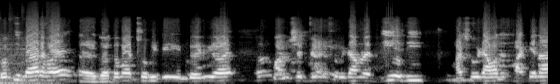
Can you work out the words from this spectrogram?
প্রতিবার হয় যতবার ছবিটি তৈরি হয়, মানুষের জন্য ছবিটা আমরা দিয়ে দিই, আর ছবিটা আমাদের থাকে না।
